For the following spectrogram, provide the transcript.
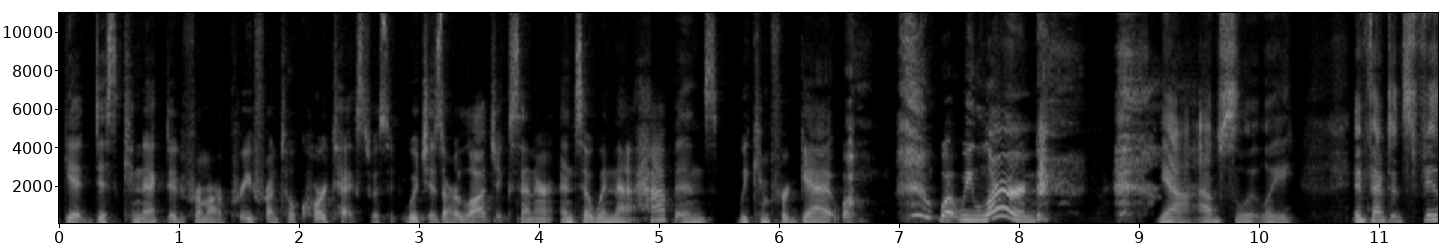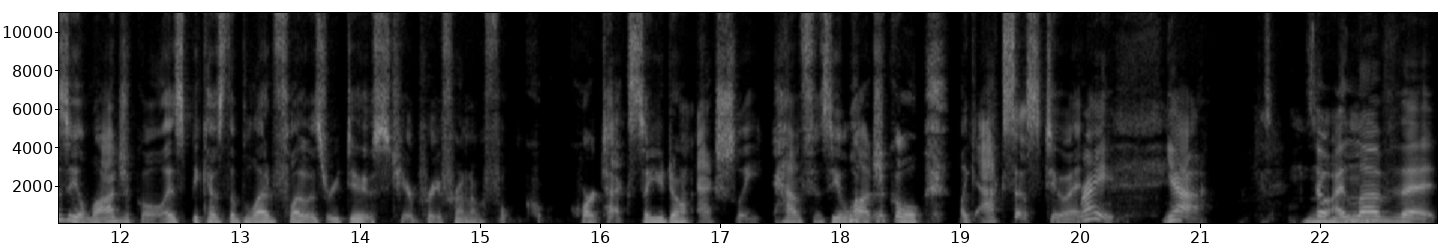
get disconnected from our prefrontal cortex, which, which is our logic center. And so when that happens, we can forget what, what we learned. yeah, absolutely. In fact, it's physiological, is because the blood flow is reduced to your prefrontal cortex, so you don't actually have physiological like access to it. Right. Yeah. So mm-hmm. I love that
